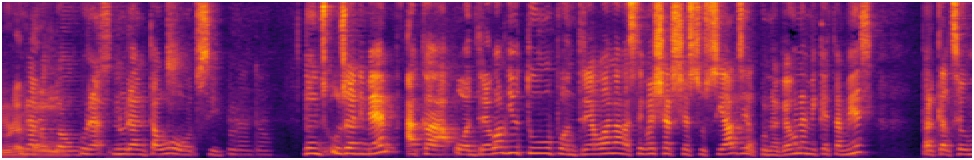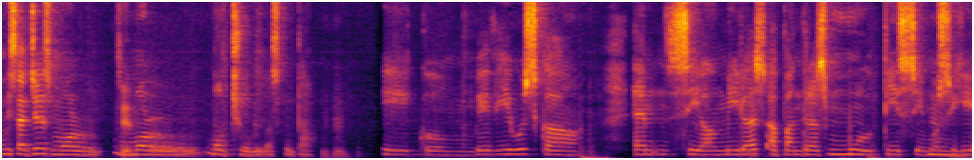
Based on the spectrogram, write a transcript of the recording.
91. 91, sí. 91. Doncs us animem a que o entreu al YouTube o entreu a les seves xarxes socials i el conegueu una miqueta més perquè el seu missatge és molt, sí. molt, molt xulo d'escoltar. Uh -huh. I com bé dius que eh, si el mires aprendràs moltíssim, mm. o sigui,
